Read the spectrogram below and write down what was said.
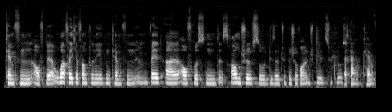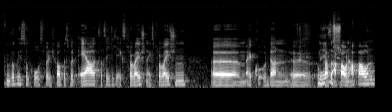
Kämpfen auf der Oberfläche von Planeten, Kämpfen im Weltall, Aufrüsten des Raumschiffs, so dieser typische Rollenspielzyklus. Das kann Kämpfen wirklich so groß wird. Ich glaube, es wird eher tatsächlich Exploration, Exploration ähm, und dann äh, irgendwas Nee, abbauen, abbauen.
